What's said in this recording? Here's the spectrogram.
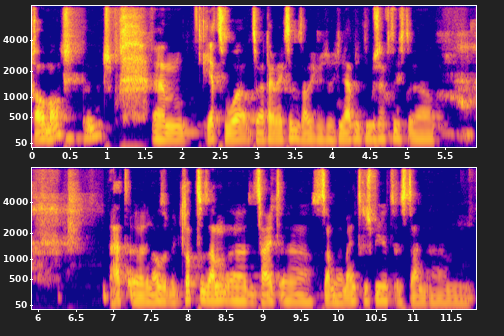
graue Maus. Ähm, jetzt, wo er zwei Tage weg sind, habe ich mich durch den mit ihm beschäftigt. Äh, hat äh, genauso wie Klopp zusammen äh, die Zeit äh, zusammen bei Mainz gespielt, ist dann ähm,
